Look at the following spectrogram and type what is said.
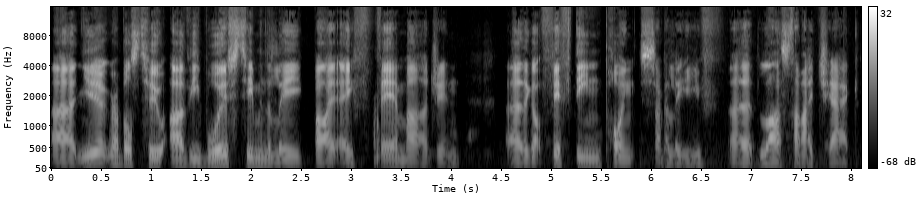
Uh, New York Rebels Bulls 2 are the worst team in the league by a fair margin. Uh, they got 15 points, I believe, uh, last time I checked.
